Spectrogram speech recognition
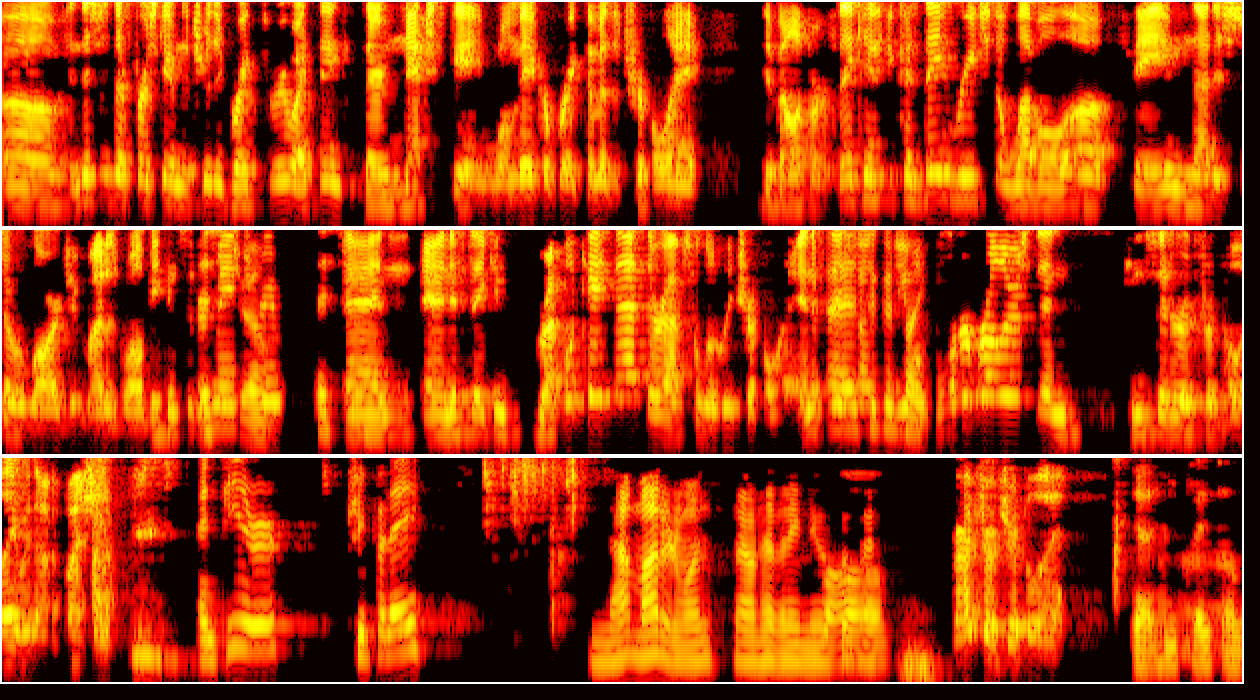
um, and this is their first game to truly break through. I think their next game will make or break them as a AAA developer. If they can, because they've reached a level of fame that is so large, it might as well be considered It's mainstream. true. It's true. And and if they can replicate that, they're absolutely AAA. And if they Uh, it's sign a a good deal point. with Warner Brothers, then consider it AAA without question. And Peter, triple A. Not modern ones. I don't have any new equipment. Well, Retro AAA. yeah, he plays on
